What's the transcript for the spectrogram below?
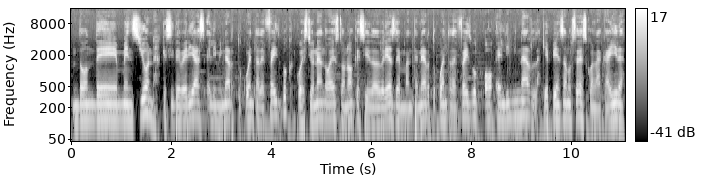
donde menciona que si deberías eliminar tu cuenta de Facebook, cuestionando esto, ¿no? Que si deberías de mantener tu cuenta de Facebook o eliminarla. ¿Qué piensan ustedes con la caída?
